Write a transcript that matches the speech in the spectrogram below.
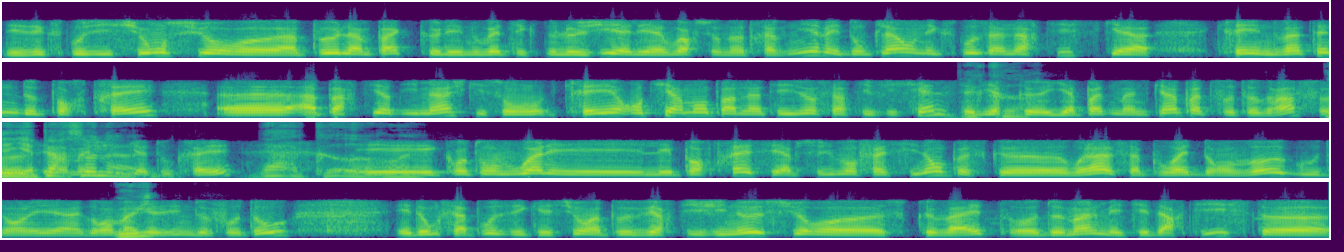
des expositions sur euh, un peu l'impact que les nouvelles technologies allaient avoir sur notre avenir. Et donc là, on expose un artiste qui a créé une vingtaine de portraits euh, à partir d'images qui sont créées entièrement par de l'intelligence artificielle, c'est-à-dire qu'il n'y a pas de mannequin, pas de photographe, il y a personne qui a tout créé. D'accord quand on voit les, les portraits, c'est absolument fascinant parce que voilà, ça pourrait être dans Vogue ou dans les, un grand magazine de photos, et donc ça pose des questions un peu vertigineuses sur euh, ce que va être demain le métier d'artiste. Euh,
